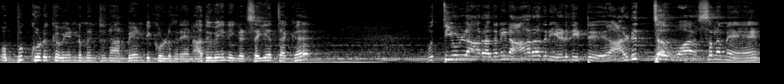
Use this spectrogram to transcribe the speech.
ஒப்பு கொடுக்க வேண்டும் என்று நான் வேண்டிக் கொள்ளுகிறேன். அதுவே நீங்கள் செய்யத்தக்க புத்தியுள்ள ஆராதனை ஆராதனை எழுதிட்டு அடுத்த வசனமே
